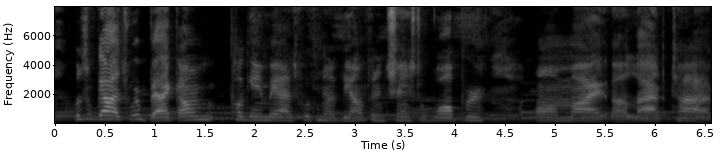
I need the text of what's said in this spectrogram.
What's up, guys? We're back. I'm Pugame Bass with another video. I'm finna change the wallpaper on my uh, laptop.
